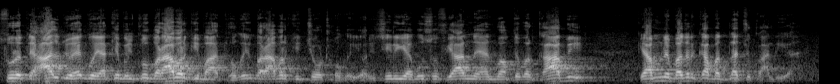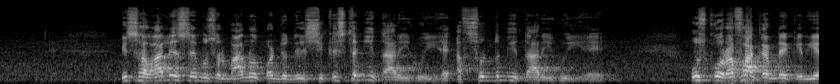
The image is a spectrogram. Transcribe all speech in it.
صورتحال جو ہے، گویا کہ بالکل برابر کی بات ہو گئی، برابر کی چوٹ ہو گئی، اور اسی لیے ابو سفیان نے موقع پر کہا بھی کہ ہم نے بدر کا بدلہ چکا لیا ہے۔ اس حوالے سے مسلمانوں پر جو دل شکستگی تاری ہوئی ہے، افسردگی تاری ہوئی ہے، اس کو رفع کرنے کے لیے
